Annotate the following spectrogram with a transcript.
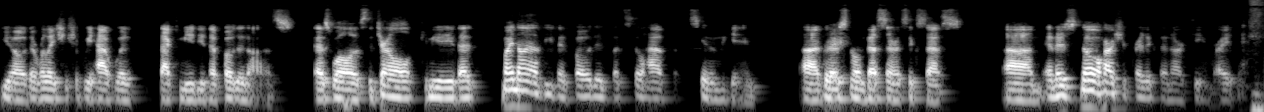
you know the relationship we have with that community that voted on us, as well as the general community that might not have even voted but still have skin in the game, uh, that are still invested in our success. Um, and there's no harsher critic than our team, right?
